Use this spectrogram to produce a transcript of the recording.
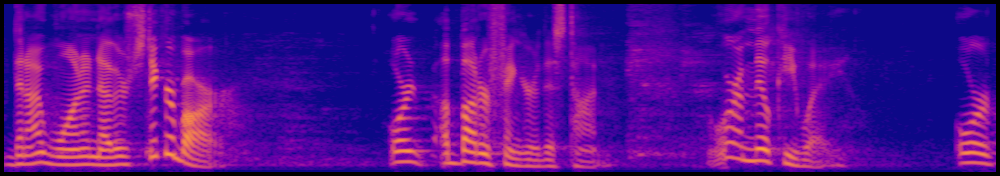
then I want another Snicker bar. Or a Butterfinger this time. Or a Milky Way. Or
